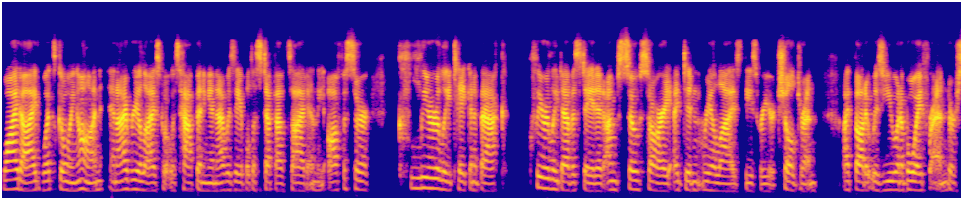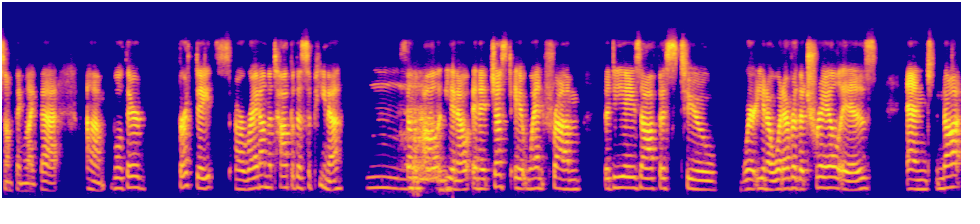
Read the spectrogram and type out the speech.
wide-eyed. What's going on? And I realized what was happening, and I was able to step outside. And the officer, clearly taken aback, clearly devastated. I'm so sorry. I didn't realize these were your children. I thought it was you and a boyfriend or something like that. Um, well, their birth dates are right on the top of the subpoena. So all you know, and it just it went from the DA's office to where you know whatever the trail is, and not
